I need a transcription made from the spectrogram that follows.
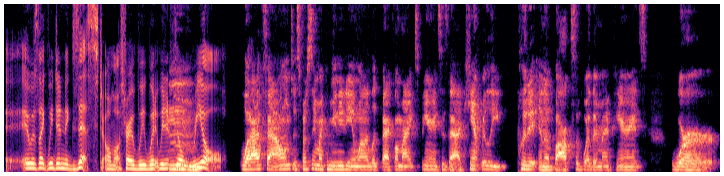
It was like we didn't exist almost, right? We, we didn't feel mm. real. What I found, especially in my community and when I look back on my experience, is that I can't really put it in a box of whether my parents were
